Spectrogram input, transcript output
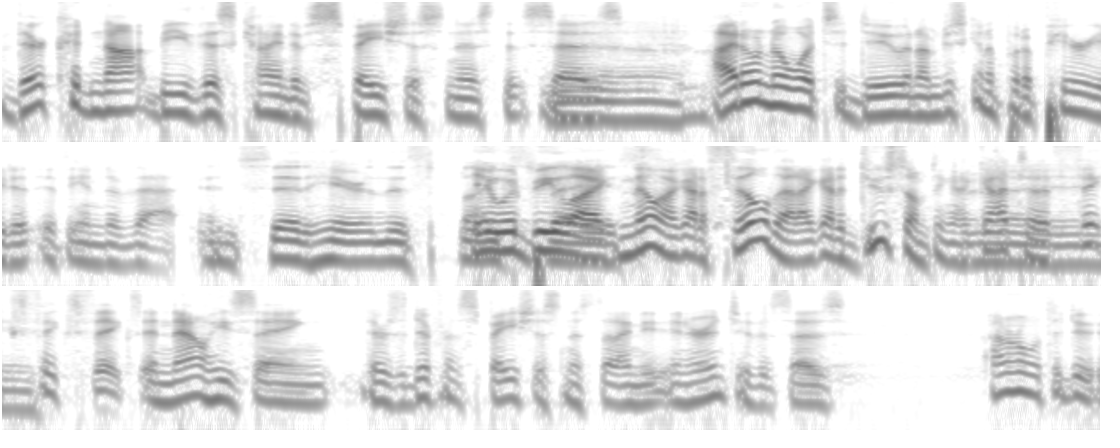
there could not be this kind of spaciousness that says, I don't know what to do, and I'm just going to put a period at, at the end of that. and sit here in this. Blank it would be like, no, I got to fill that. I got to do something. I got to fix, fix, fix. And now he's saying there's a different spaciousness that I need to enter into that says, I don't know what to do.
